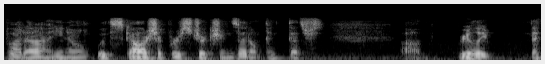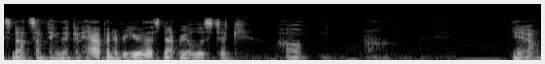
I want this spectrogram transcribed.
But uh, you know, with scholarship restrictions, I don't think that's um, really that's not something that can happen every year. That's not realistic. Um, you know,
